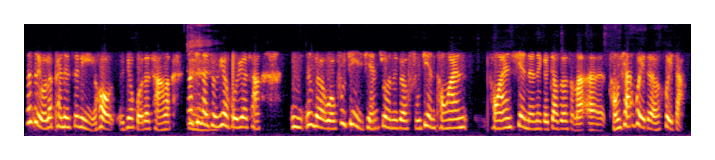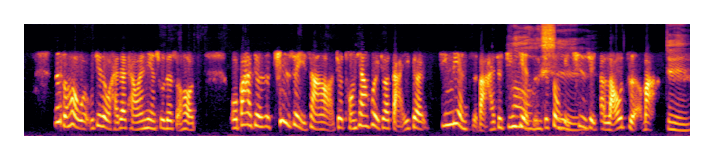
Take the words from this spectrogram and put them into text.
但是有了 penicillin 以后，人就活得长了，那现在就越活越长。嗯，那个我父亲以前做那个福建同安。同安县的那个叫做什么呃同乡会的会长，那时候我我记得我还在台湾念书的时候，我爸就是七十岁以上啊，就同乡会就要打一个金链子吧，还是金戒指，就送给七十岁的老者嘛。对。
